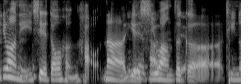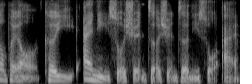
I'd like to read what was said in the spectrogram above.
希望你一切都很好。那也希望这个听众朋友可以爱你所选择，选择你所爱。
